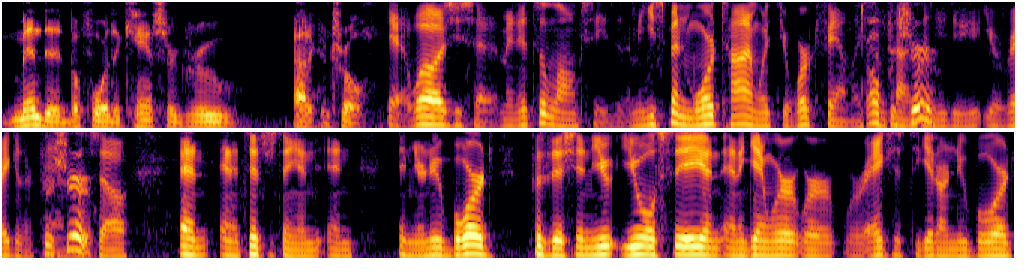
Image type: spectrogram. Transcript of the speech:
mended before the cancer grew out of control Yeah, well, as you said, I mean, it's a long season. I mean, you spend more time with your work family Oh, sometimes sure. than you do your regular family. For sure. So, and and it's interesting, and and in your new board position, you you will see, and, and again, we're we're we're anxious to get our new board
